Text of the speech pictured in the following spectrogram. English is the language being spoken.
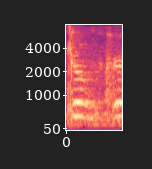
Don't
